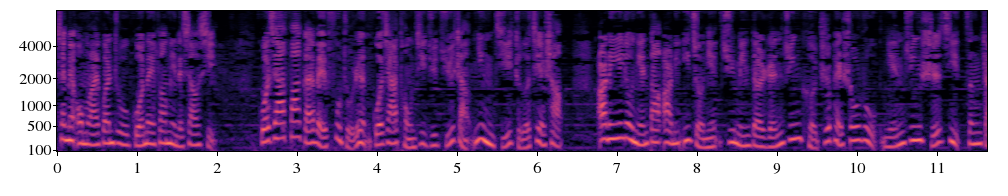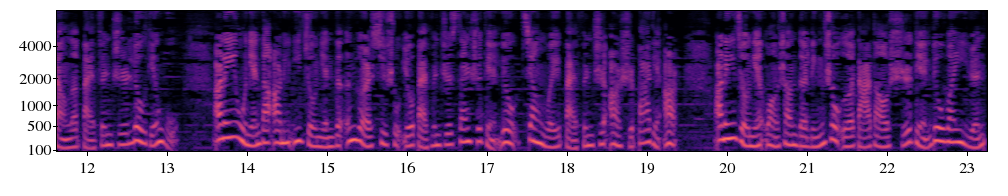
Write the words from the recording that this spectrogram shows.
下面我们来关注国内方面的消息。国家发改委副主任、国家统计局局长宁吉喆介绍，二零一六年到二零一九年，居民的人均可支配收入年均实际增长了百分之六点五。二零一五年到二零一九年的恩格尔系数由百分之三十点六降为百分之二十八点二。二零一九年网上的零售额达到十点六万亿元，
